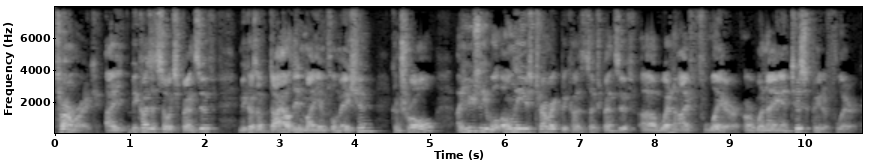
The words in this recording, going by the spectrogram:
turmeric. I Because it's so expensive, because I've dialed in my inflammation control, I usually will only use turmeric because it's expensive uh, when I flare or when I anticipate a flare,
